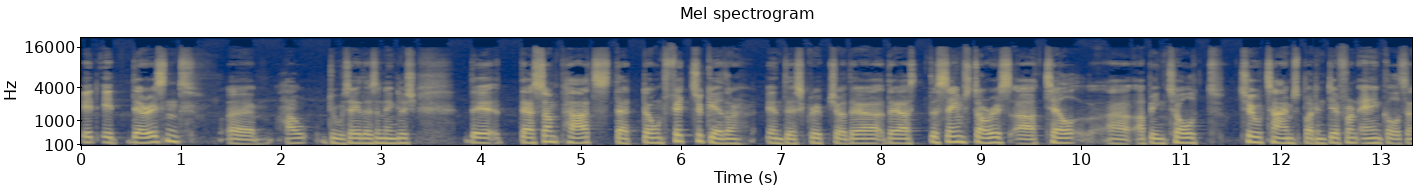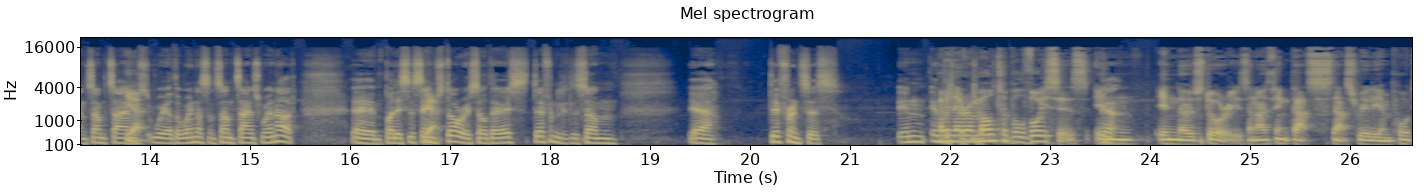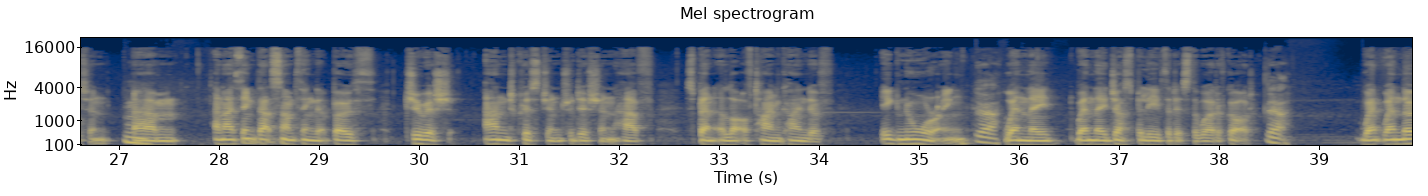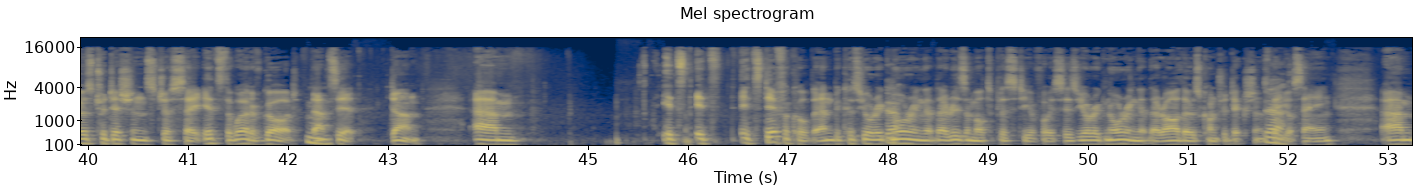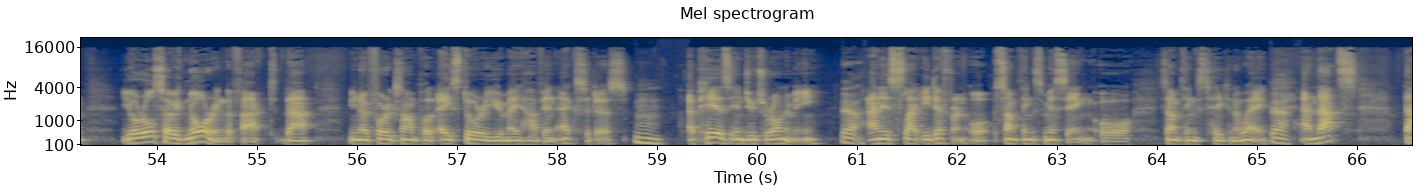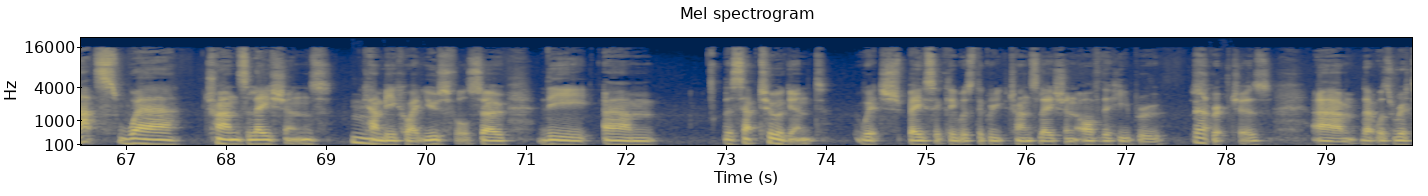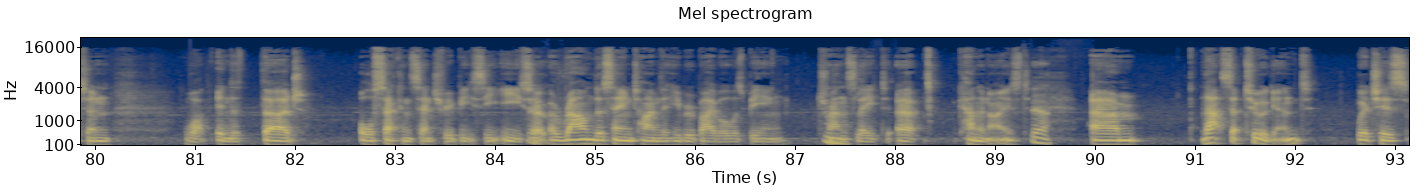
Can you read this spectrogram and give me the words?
it it there isn't uh, how do we say this in English? There there are some parts that don't fit together in the Scripture. There there are the same stories are tell uh, are being told two times but in different angles and sometimes Yeah. we're the winners and sometimes we're not um, but it's the same Yeah. story so there is definitely some yeah differences in, in I the mean, there are multiple voices in in those stories, and I think that's that's really important. Mm. Um, and I think that's something that both Jewish and Christian tradition have spent a lot of time kind of ignoring Yeah. when they when they just believe that it's the word of God. yeah When when those traditions just say it's the word of God, Mm. that's it, done. Um, it's it's it's difficult then because you're ignoring that there is a multiplicity of voices. You're ignoring that there are those contradictions Yeah. that you're saying. Um, you're also ignoring the fact that you know, for example, a story you may have in Exodus appears in Deuteronomy. Yeah. And is slightly different, or something's missing, or something's taken away, Yeah. and that's that's where translations can be quite useful. So the um, the Septuagint, which basically was the Greek translation of the Hebrew Yeah. scriptures, um, that was written what in the third or second century BCE. So around the same time the Hebrew Bible was being translated, uh, canonized. yeah Um, that Septuagint, which is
